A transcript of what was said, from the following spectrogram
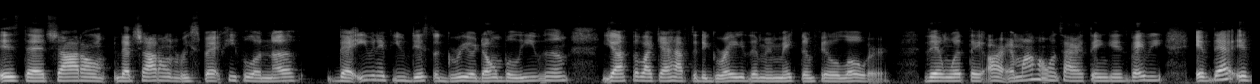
is that y'all don't that y'all don't respect people enough that even if you disagree or don't believe them, y'all feel like y'all have to degrade them and make them feel lower than what they are. And my whole entire thing is, baby, if that if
